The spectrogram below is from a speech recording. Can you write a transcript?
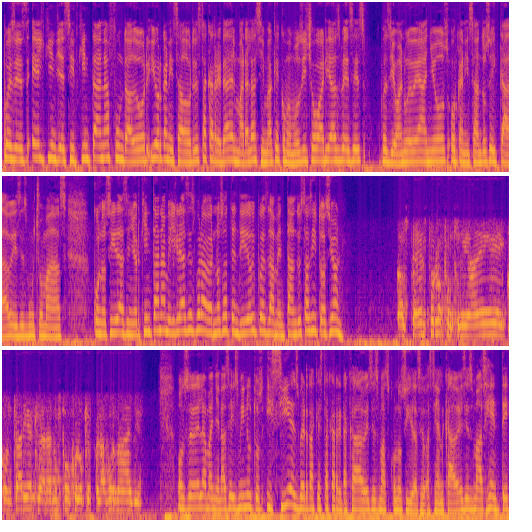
Pues es el Yesid Quintana, fundador y organizador de esta carrera del mar a la cima, que como hemos dicho varias veces, pues lleva nueve años organizándose y cada vez es mucho más conocida. Señor Quintana, mil gracias por habernos atendido y pues lamentando esta situación a ustedes por la oportunidad de contar y aclarar un poco lo que fue la jornada de ayer. 11 de la mañana, 6 minutos. Y sí es verdad que esta carrera cada vez es más conocida, Sebastián. Cada vez es más gente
